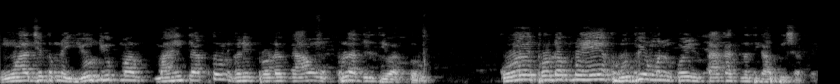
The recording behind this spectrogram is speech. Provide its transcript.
હું આજે તમને યુટ્યુબમાં માહિતી આપતો ને ઘણી પ્રોડક્ટ આ હું ખુલ્લા દિલથી વાત કરું. કોઈ પ્રોડક્ટનો એક રૂપિયો મને કોઈ તાકાત નથી આપી શકે.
